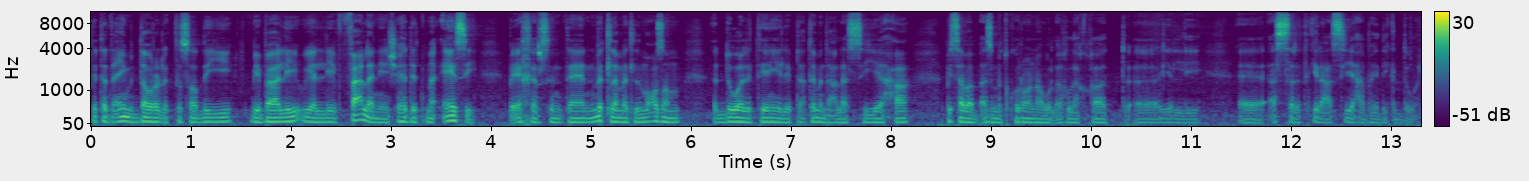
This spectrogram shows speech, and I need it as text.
بتدعيم الدورة الاقتصادية ببالي واللي فعلا يعني شهدت مآسي بآخر سنتين مثل مثل معظم الدول الثانية اللي بتعتمد على السياحة بسبب أزمة كورونا والإغلاقات آه، يلي آه، أثرت كثير على السياحة بهذيك الدول.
